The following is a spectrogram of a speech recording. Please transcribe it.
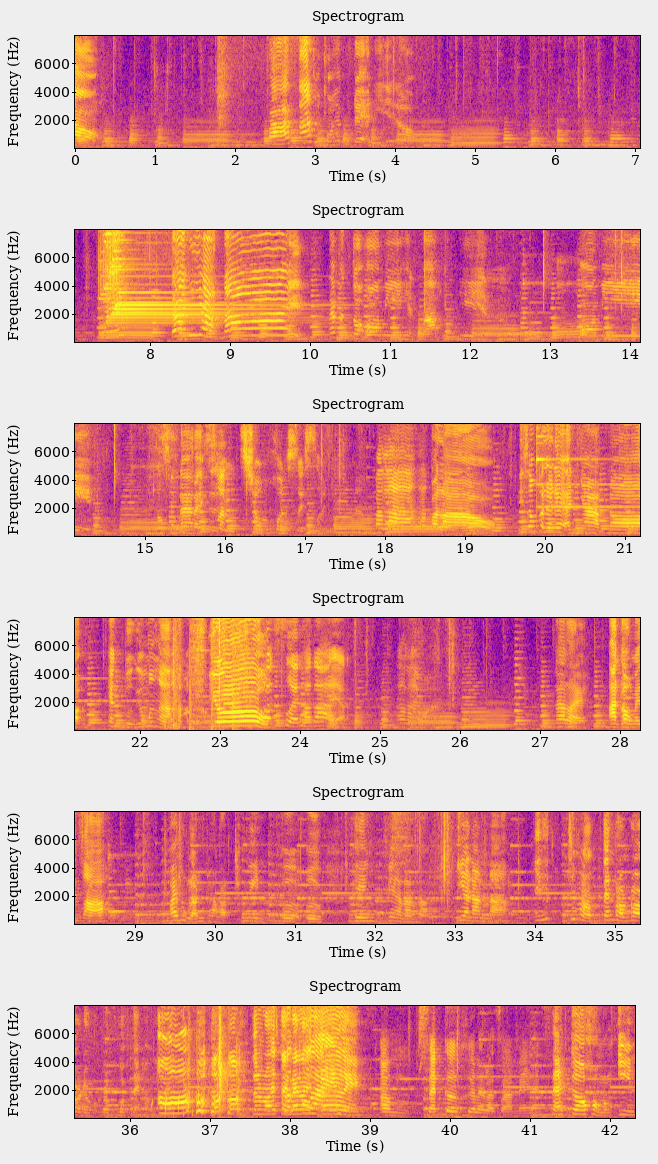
ปลาซ่าทุกคนให้กูได้อันนี้ได้ห ชมคนสวยๆนี่นะปลาร้าค่ะปลาเราพี่ส้มก็เลยได้อันยากเนาะแห่งปึกอยุ่มึงอะโยคนสวยถ้าได้อะอะไรวะได้อะไร อ่านออกไหมจ๊ะไม่ถูกแล้วถูกทางแล้วทวิน เออเออเพลงเพลงอันนั้นนะอีอันนั้นนะอีที่ที่แบบเต้นพร้อมรอบเดี๋ยวเราแบบแต่งทำนี้อ๋อจะร้อยแต่งได้ไรเอ้ยอืมแซดเกอร์คืออะไรล่ะจ๊ะแม่แซดเกิร์ลของน้องอิน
